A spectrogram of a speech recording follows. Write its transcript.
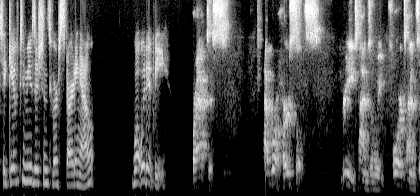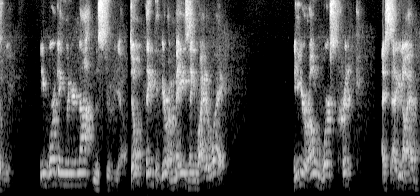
to give to musicians who are starting out, what would it be? Practice. Have rehearsals three times a week, four times a week. Be working when you're not in the studio. Don't think that you're amazing right away. Be your own worst critic. I said, you know, I have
